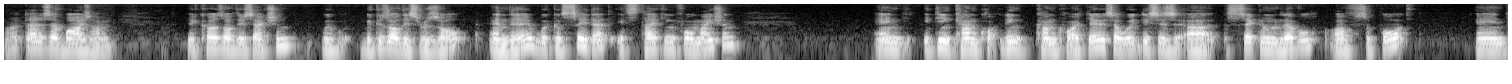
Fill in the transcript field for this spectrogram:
Right, that is our buy zone. Because of this action, we because of this result, and there we can see that it's taking formation, and it didn't come quite didn't come quite there. So we, this is a second level of support, and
